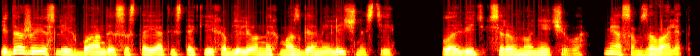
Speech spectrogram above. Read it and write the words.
И даже если их банды состоят из таких обделенных мозгами личностей, ловить все равно нечего. Мясом завалят.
